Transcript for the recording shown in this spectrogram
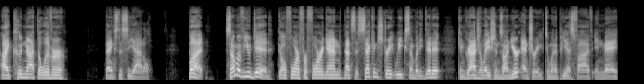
I could not deliver thanks to Seattle. But some of you did go four for four again. That's the second straight week somebody did it. Congratulations on your entry to win a PS5 in May.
